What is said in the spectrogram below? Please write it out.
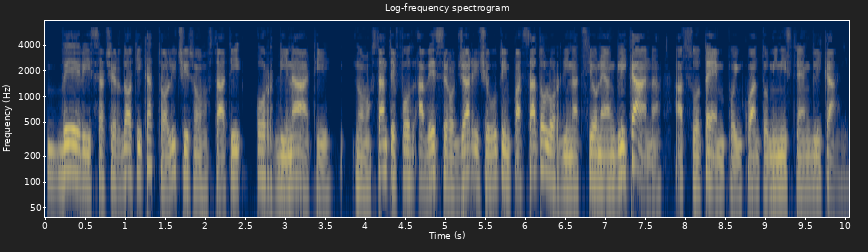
veri sacerdoti cattolici sono stati ordinati, nonostante fo- avessero già ricevuto in passato l'ordinazione anglicana a suo tempo in quanto ministri anglicani,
